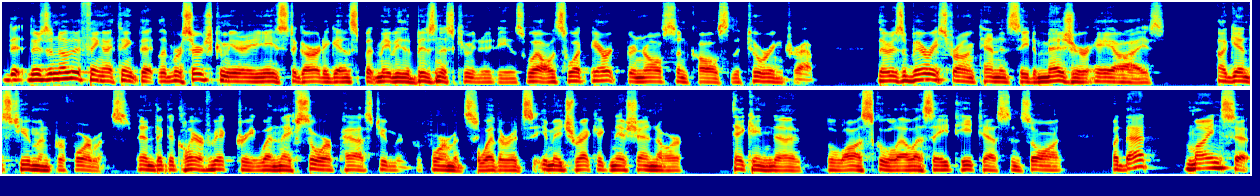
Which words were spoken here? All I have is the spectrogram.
There's another thing I think that the research community needs to guard against, but maybe the business community as well. It's what Eric Brynjolfsson calls the Turing trap. There is a very strong tendency to measure AIs against human performance and to declare victory when they soar past human performance, whether it's image recognition or taking the, the law school LSAT tests and so on. But that mindset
